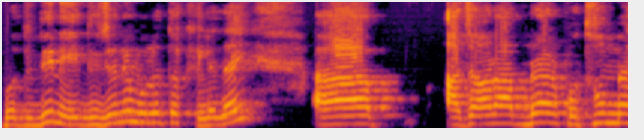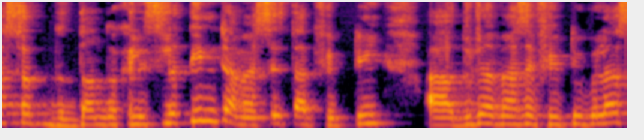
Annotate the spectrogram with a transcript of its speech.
প্রতিদিন এই দুজনে মূলত খেলে দেয়। আহ আজহার আবরার প্রথম ম্যাচটা দুর্দান্ত খেলেছিল, তিনটা ম্যাচে তার ফিফটি দুটো ম্যাচে ফিফটি প্লাস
